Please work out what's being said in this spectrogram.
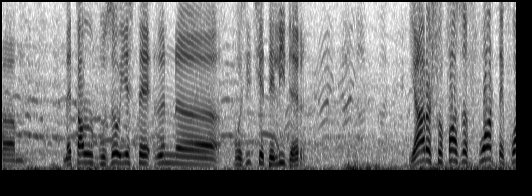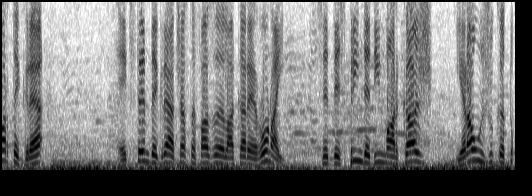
Uh, Metalul Buzău este în uh, poziție de lider. Iarăși o fază foarte, foarte grea. Extrem de grea această fază la care Ronai se desprinde din marcaj. Era un jucător.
